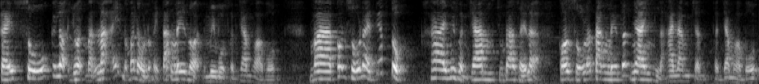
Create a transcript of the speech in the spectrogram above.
cái số cái lợi nhuận bạn lãi nó bắt đầu nó phải tăng lên rồi 11 phần trăm hòa vốn. Và con số này tiếp tục 20 phần trăm chúng ta thấy là con số đã tăng lên rất nhanh là 25 phần trăm hòa vốn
